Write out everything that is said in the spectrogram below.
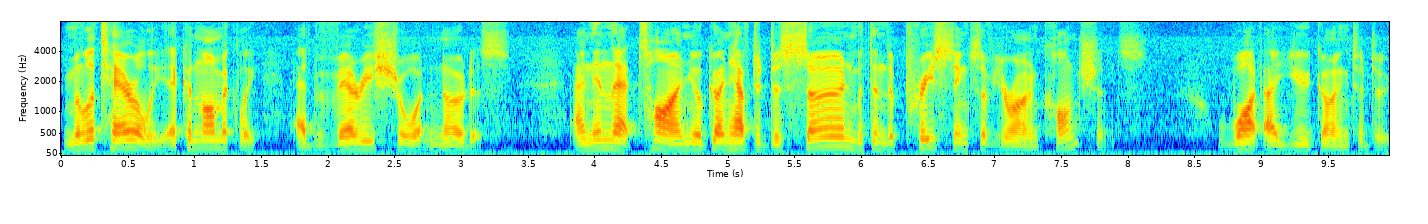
militarily, economically at very short notice. And in that time, you're going to have to discern within the precincts of your own conscience what are you going to do?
